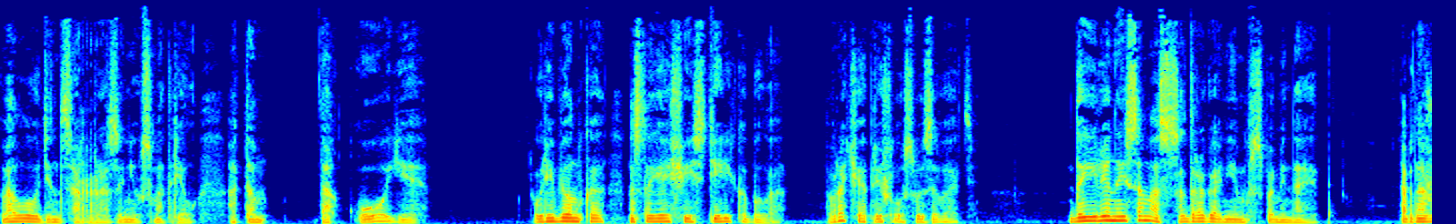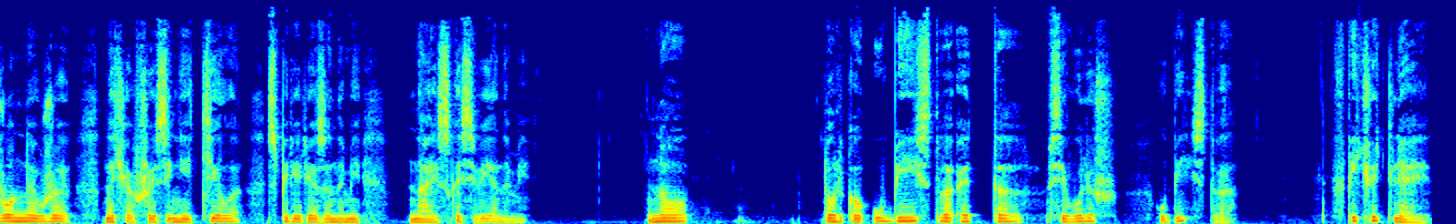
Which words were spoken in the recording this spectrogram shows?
Володин, зараза, не усмотрел, а там такое... У ребенка настоящая истерика была. Врача пришлось вызывать. Да Елена и сама с содроганием вспоминает. Обнаженное уже начавшее синеть тело с перерезанными наискось венами. Но только убийство — это всего лишь убийство. Впечатляет,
